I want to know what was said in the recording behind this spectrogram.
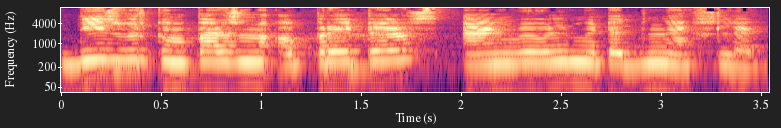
these were comparison operators and we will meet at the next lecture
